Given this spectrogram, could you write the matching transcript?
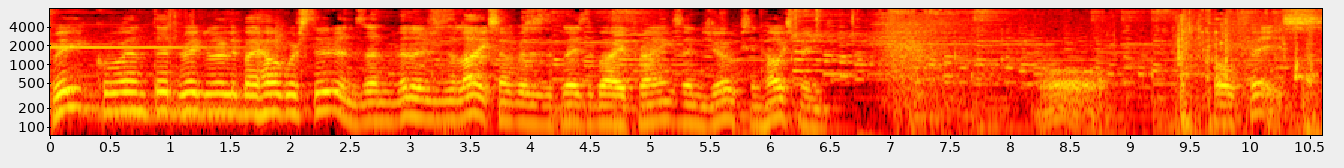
Frequented regularly by Hogwarts students and villagers alike, Zonko's is the place to buy pranks and jokes in Hogsmeade. Oh, pro face.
